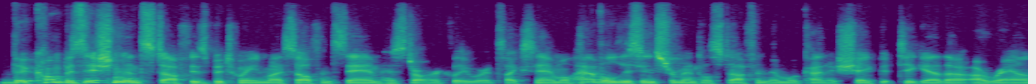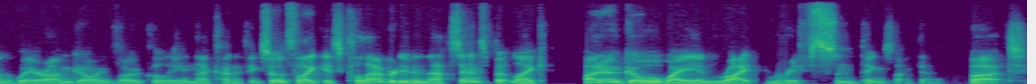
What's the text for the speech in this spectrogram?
The composition and stuff is between myself and Sam historically, where it's like Sam will have all this instrumental stuff and then we'll kind of shape it together around where I'm going vocally and that kind of thing. So it's like it's collaborative in that sense, but like I don't go away and write riffs and things like that. But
